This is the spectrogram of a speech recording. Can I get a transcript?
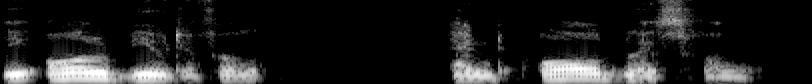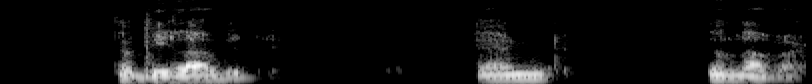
the all beautiful and all blissful, the beloved and the lover.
